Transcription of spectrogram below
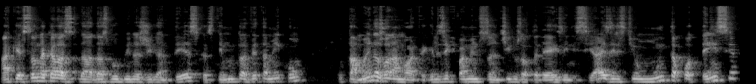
A questão daquelas das bobinas gigantescas tem muito a ver também com o tamanho da zona morta. Aqueles equipamentos antigos ATDRs iniciais, eles tinham muita potência,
